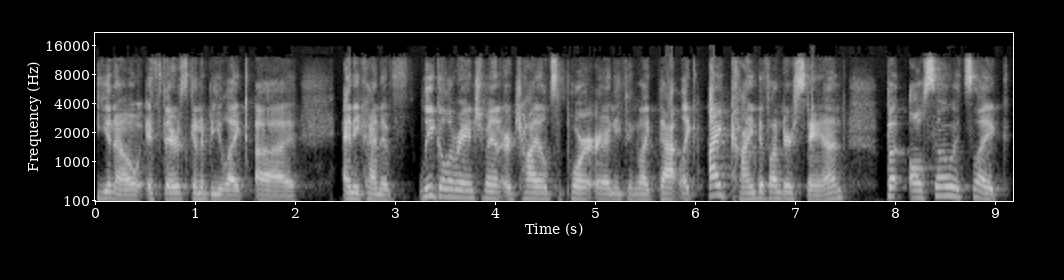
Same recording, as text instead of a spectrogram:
You know, if there's going to be like uh, any kind of legal arrangement or child support or anything like that, like I kind of understand. But also, it's like,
